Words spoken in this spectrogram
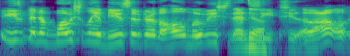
he's been emotionally abusive during the whole movie and Yeah. she she oh,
